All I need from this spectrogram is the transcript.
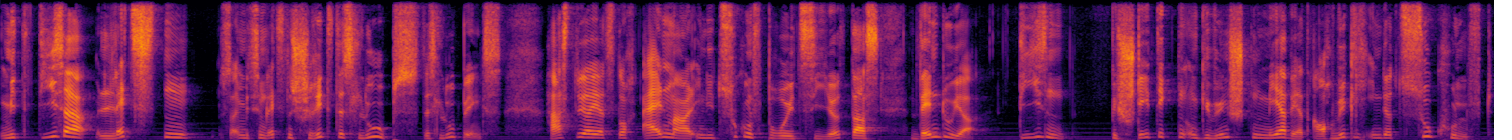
mit dieser letzten, mit diesem letzten Schritt des Loops, des Loopings, hast du ja jetzt noch einmal in die Zukunft projiziert, dass wenn du ja diesen bestätigten und gewünschten Mehrwert auch wirklich in der Zukunft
